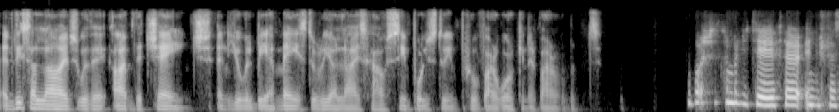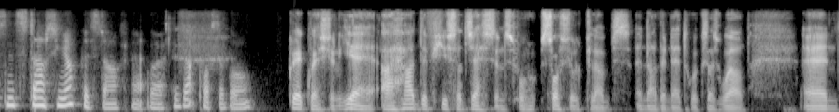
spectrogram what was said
And this aligns with the I'm the change, and you will be amazed to realize how simple it is to improve our working environment. What should somebody do if they're interested in starting up a staff network? Is that possible? Great question. Yeah, I had a few suggestions for social clubs and other networks as well. And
